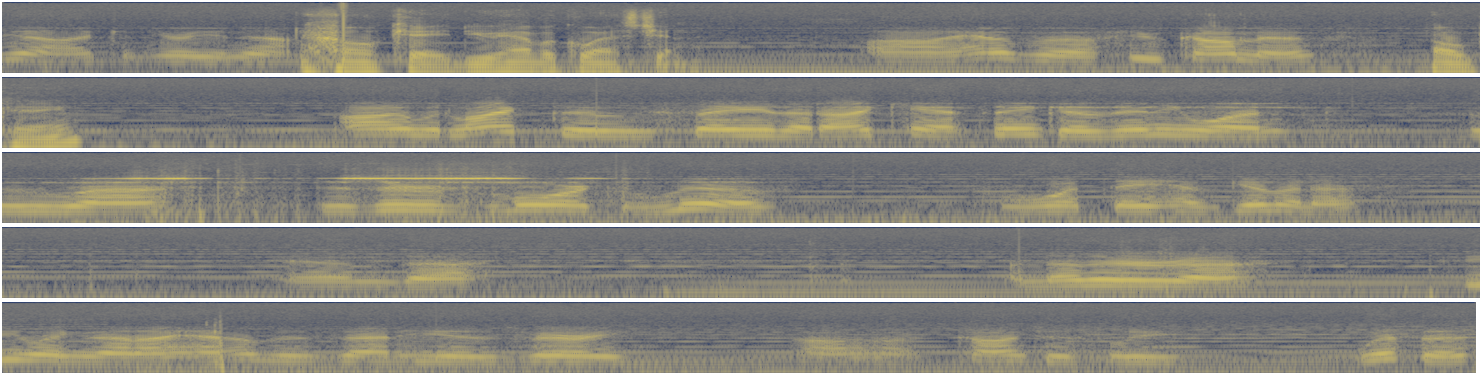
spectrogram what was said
Yeah, I can hear you now. Okay, do you have a question? Uh, I have a few comments. Okay. I would like to say that I can't think of anyone who uh, deserves more to live for what they have given us. And uh, another uh, feeling that I have is that he is very uh, consciously with us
